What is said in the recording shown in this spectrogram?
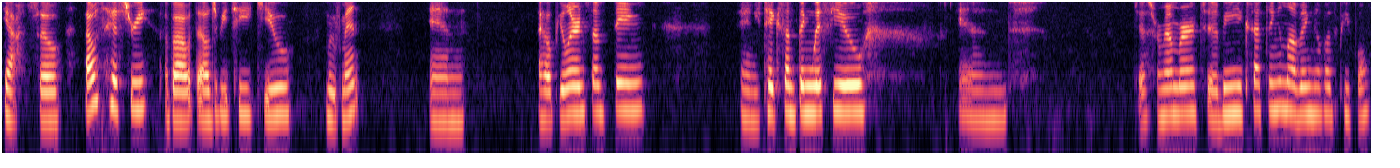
yeah, so that was the history about the LGBTQ movement. And I hope you learned something and you take something with you. And just remember to be accepting and loving of other people.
